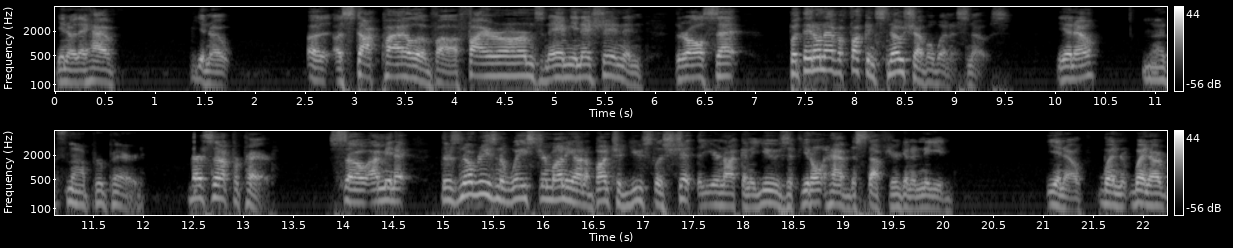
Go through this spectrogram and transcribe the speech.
you know they have you know a, a stockpile of uh, firearms and ammunition and they're all set, but they don't have a fucking snow shovel when it snows. You know That's not prepared. that's not prepared. So I mean. I, there's no reason to waste your money on a bunch of useless shit that you're not going to use if you don't have the stuff you're going to need. You know, when when a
